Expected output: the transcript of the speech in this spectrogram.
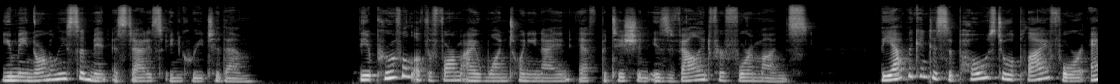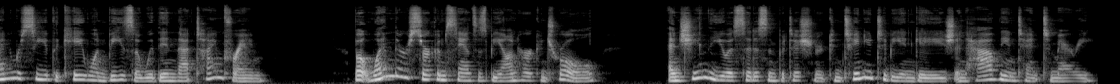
you may normally submit a status inquiry to them. The approval of the Form I-129F petition is valid for four months. The applicant is supposed to apply for and receive the K-1 visa within that time frame. But when there are circumstances beyond her control, and she and the U.S. citizen petitioner continue to be engaged and have the intent to marry,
